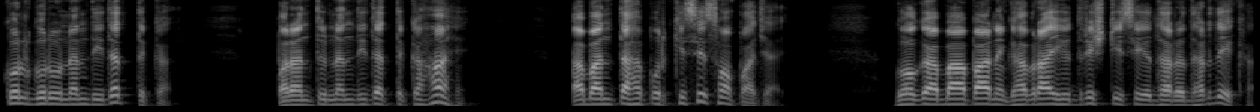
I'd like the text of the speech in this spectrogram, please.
कुलगुरु नंदीदत्त का। परंतु नंदीदत्त कहाँ है? अब अंतपुर किसे सौंपा जाए? घोगा बापा ने घबराई हुई दृष्टि से इधर उधर देखा।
